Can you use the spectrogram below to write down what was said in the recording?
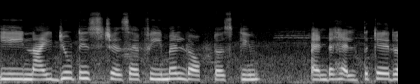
ఈ నైట్ డ్యూటీస్ చేసే ఫీమేల్ డాక్టర్స్కి అండ్ హెల్త్ కేర్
